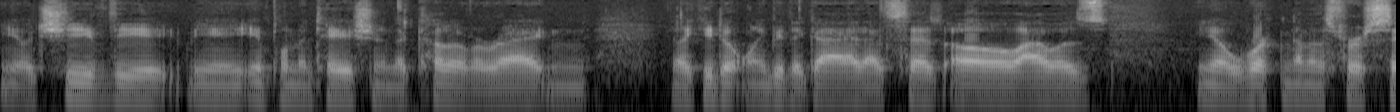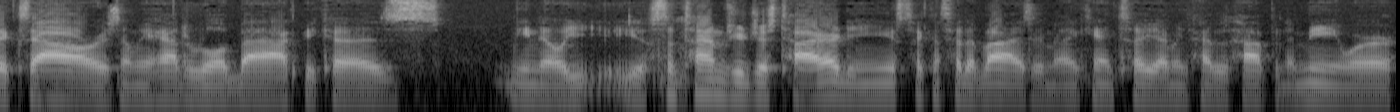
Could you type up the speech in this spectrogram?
you know achieve the the implementation and the cutover, right? And like you don't want to be the guy that says, oh, I was you know working on this for six hours and we had to roll it back because you know, you, you, sometimes you're just tired and you need a second set of eyes. I mean, I can't tell you how many times it happened to me where,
